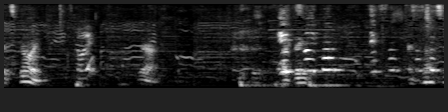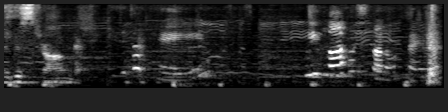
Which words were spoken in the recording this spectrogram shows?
It's going. it's going. Yeah. It's think- like um, it's like It's such not a, super strong. it's okay. We love a subtle fan.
